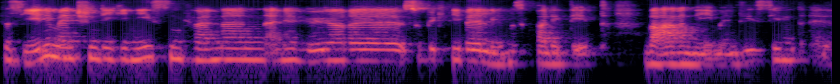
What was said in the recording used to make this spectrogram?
dass jene Menschen, die genießen können, eine höhere subjektive Lebensqualität wahrnehmen. Die sind äh,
